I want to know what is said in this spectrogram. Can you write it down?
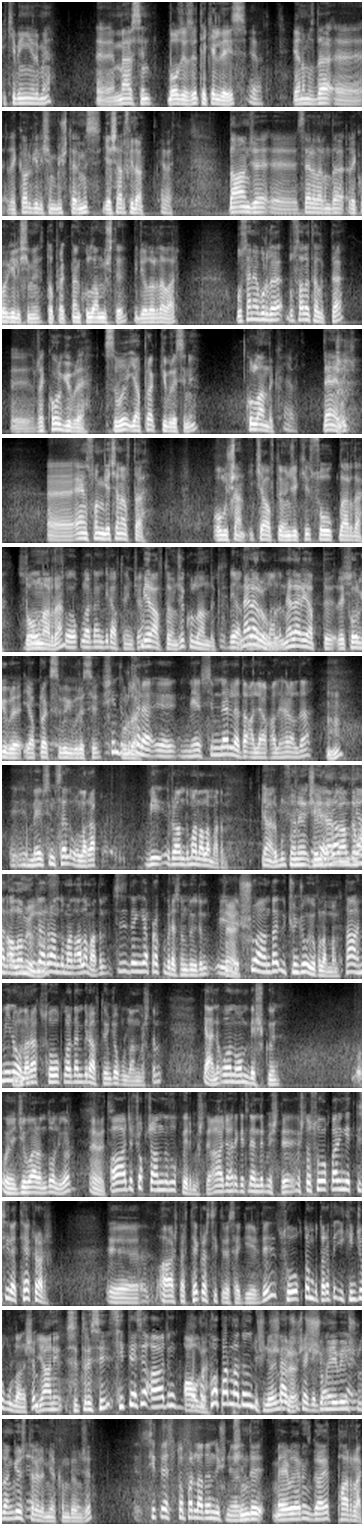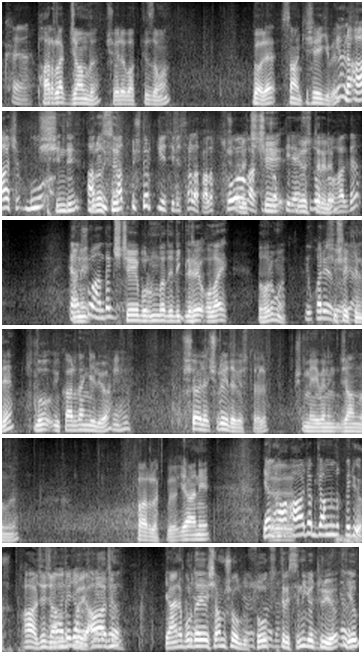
2020 e, Mersin Bozyazı Tekeli'deyiz. Evet. Yanımızda e, rekor gelişim müşterimiz Yaşar Fidan. Evet. Daha önce e, seralarında rekor gelişimi topraktan kullanmıştı. Videoları da var. Bu sene burada bu salatalıkta e, rekor gübre, sıvı yaprak gübresini kullandık. Evet. Denedik. E, en son geçen hafta oluşan iki hafta önceki soğuklarda, Soğuk- donlardan Soğuklardan bir hafta önce. bir hafta önce kullandık. Bir hafta Neler önce oldu? kullandım. Neler yaptı rekor gübre, yaprak sıvı gübresi Şimdi burada? bu sene e, mevsimlerle de alakalı herhalde. Hı hı. E, mevsimsel olarak bir randıman alamadım. Yani bu sene şeyden Evet, ran- randıman yani alamıyordunuz. Güzel randıman alamadım. Sizden yaprak gübresini duydum. E, Evet. Şu anda üçüncü uygulamam. Tahmini olarak soğuklardan bir hafta önce kullanmıştım. Yani 10-15 gün civarında oluyor. Evet. Ağaca çok canlılık vermişti. Ağacı hareketlendirmişti. İşte soğukların etkisiyle tekrar e, ağaçlar tekrar strese girdi. Soğuktan bu tarafa ikinci kullanışım. Yani stresi Stresi ağacın Aldı. topa- toparladığını düşünüyorum. şöyle, ben şu şekilde. şu meyveyi Yani şuradan gösterelim yakın bir önce. Stresi toparladığını düşünüyorum. Şimdi meyveleriniz gayet parlak. Evet. Parlak canlı. Şöyle baktığı zaman böyle sanki şey gibi. yani ağaç bu Şimdi 60, burası 64 cinsi bir salatalık. Soğuğa karşı çok dirençsiz olduğu halde. Yani hani şu anda çiçeği burnunda dedikleri olay doğru mu? yukarıya Şu doğru şekilde. Bu yukarıdan geliyor. Yani. Hı hı. Şöyle şurayı da gösterelim. Şu meyvenin canlılığı. Parlaklığı. Yani Yani a- ağaca canlılık veriyor. ağaca canlılık Ağaca canlılık veriyor. Ağacın evet. yani burada yaşamış olduğu Evet, soğuk şurada. stresini götürüyor. Evet. Yıl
